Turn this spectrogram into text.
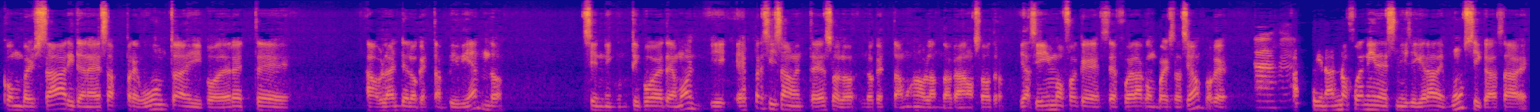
conversar y tener esas preguntas y poder este hablar de lo que estás viviendo sin ningún tipo de temor. Y es precisamente eso lo, que estamos hablando acá nosotros. Y así mismo fue que se fue la conversación, porque al final no fue ni, ni siquiera de música, ¿sabes?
